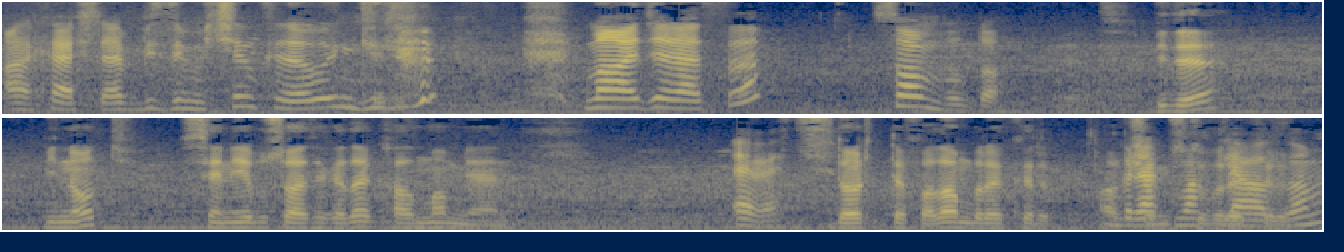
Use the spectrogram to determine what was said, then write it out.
arkadaşlar. Bizim için kralın günü macerası son buldu. Evet. Bir de bir not. Seneye bu saate kadar kalmam yani. Evet. Dörtte falan bırakırım. Akşamüstü bırakmak bırakırım. lazım.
